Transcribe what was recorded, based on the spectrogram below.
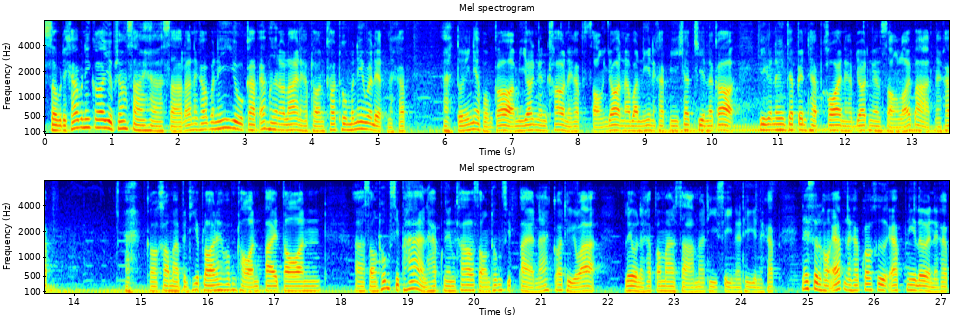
สวัสดีครับ วันนี้ก็อยู่ช่องสายหาสาระนะครับ วันนี้อยู่กับแอปเงินออนไลน์นะครับถอนเข้า t ูมันนี่เวลเลตนะครับอะตัวนี้เนี่ยผมก็มียอดเงินเข้านะครับสองยอดนะวันนี้นะครับมีแคชชินแล้วก็อีกอันหนึงจะเป็นแท็บคอยนะครับยอดเงิน 200 บาทนะครับอะก็เข้ามาเป็นที่เรียบร้อยนะครับผมถอนไปตอนสองทุ่มสิบห้านะครับเงินเข้า2องทุ่มสินะก็ถือว่าเร็วนะครับประมาณ 3 นาที 4 นาทีนะครับในส่วนของแอปนะครับก็คือแอปนี้เลยนะครับ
